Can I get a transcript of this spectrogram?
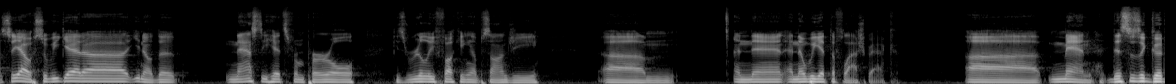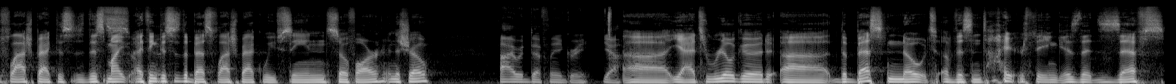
so yeah, so we get uh, you know, the nasty hits from Pearl. He's really fucking up Sanji, um, and then and then we get the flashback. Uh, man, this is a good flashback. This is this might So I think this is the best flashback we've seen so far in the show. I would definitely agree. Yeah. Uh, yeah, it's real good. Uh, the best note of this entire thing is that Zeph's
